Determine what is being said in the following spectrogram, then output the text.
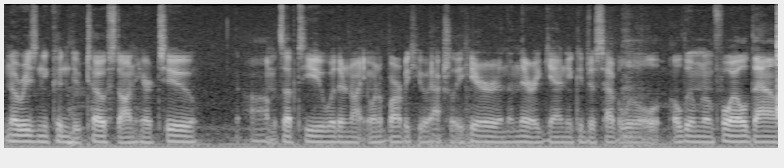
no reason you couldn't do toast on here too. Um, it's up to you whether or not you want to barbecue actually here, and then there again, you could just have a little aluminum foil down,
